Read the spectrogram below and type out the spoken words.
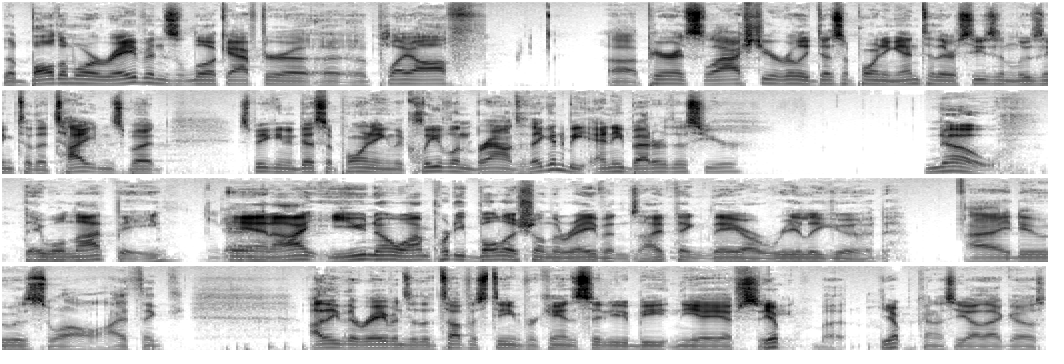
the Baltimore Ravens look after a, a, playoff uh, appearance last year? Really disappointing end to their season, losing to the Titans. But speaking of disappointing, the Cleveland Browns are they going to be any better this year? No, they will not be. And I, you know, I'm pretty bullish on the Ravens. I think they are really good. I do as well. I think I think the Ravens are the toughest team for Kansas City to beat in the AFC. Yep. But Yep. kind of see how that goes.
